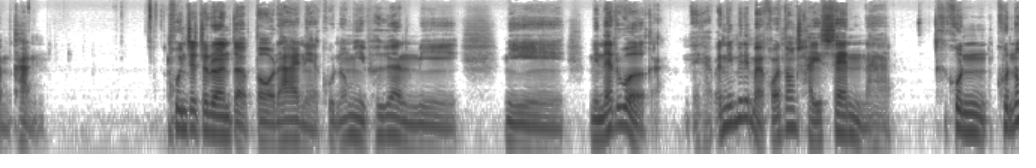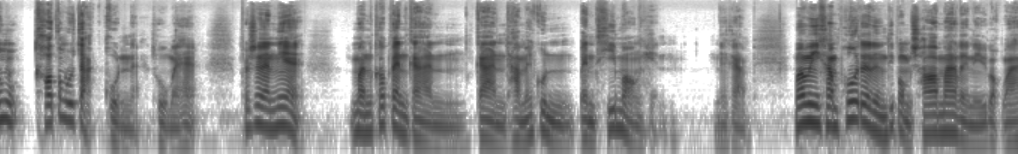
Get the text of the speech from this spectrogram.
สำคัญ คุณจะเจริญเติบโตได้เนี่ย คุณต้องมีเพื่อน มี มี มี network อะ นะครับอันนี้ไม่ได้หมายความว่าต้องใช้เส้นนะฮะคือคุณคุณต้องเขาต้องรู้จักคุณนะถูกไหมฮะเพราะฉะนั้นเนี่ยมันก็เป็นการการทำให้คุณเป็นที่มองเห็นนะครับมันมีคำพูดอันหนึ่งที่ผมชอบมากเลยนี้บอกว่า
